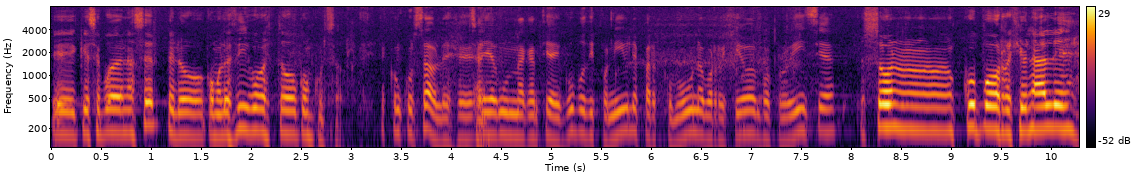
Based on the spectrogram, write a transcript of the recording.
eh, que se pueden hacer, pero como les digo, es todo concursable. Es concursable, eh, ¿hay alguna cantidad de cupos disponibles para comuna, por región, por provincia? Son cupos regionales,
